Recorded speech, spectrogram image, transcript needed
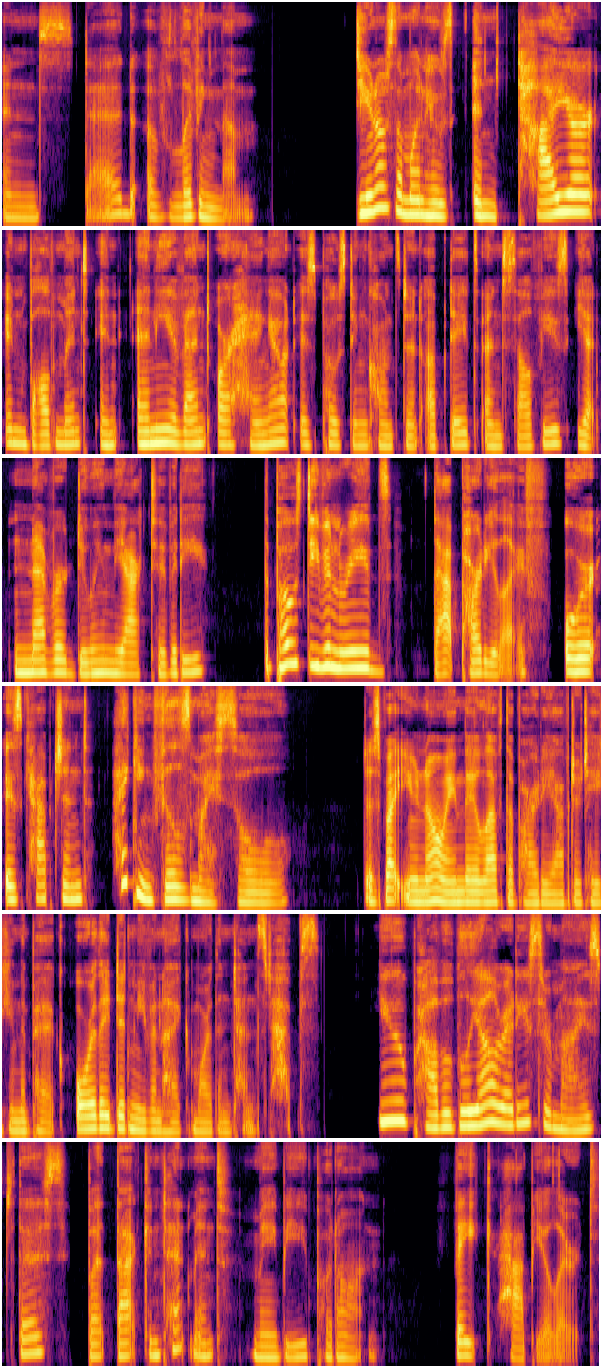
instead of living them. Do you know someone whose entire involvement in any event or hangout is posting constant updates and selfies, yet never doing the activity? The post even reads, that party life, or is captioned, hiking fills my soul, despite you knowing they left the party after taking the pic, or they didn't even hike more than 10 steps. You probably already surmised this, but that contentment may be put on. Fake happy alert.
